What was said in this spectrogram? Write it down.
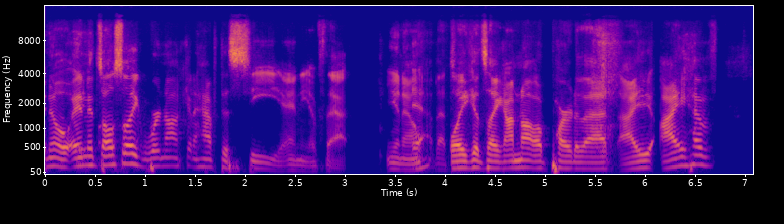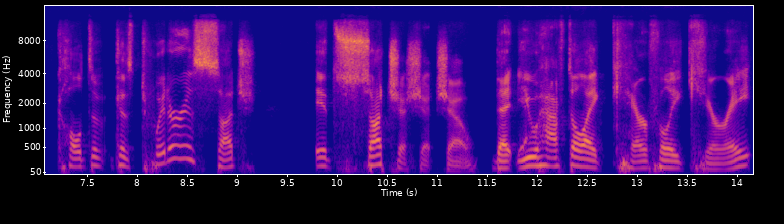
no, and it's also like we're not gonna have to see any of that. You know, Yeah, that's like it's like I'm not a part of that. I I have cultiv because Twitter is such it's such a shit show that Yeah. you have to like carefully curate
